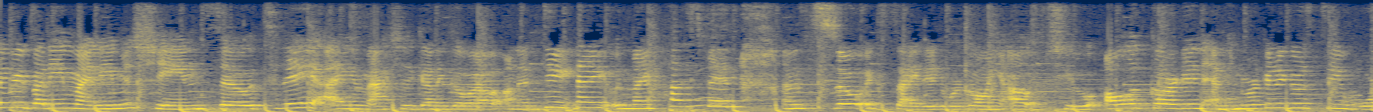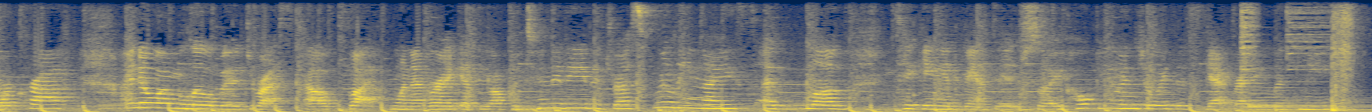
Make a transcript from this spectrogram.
Everybody, my name is Shane. So today I am actually gonna go out on a date night with my husband. I'm so excited. We're going out to Olive Garden and then we're gonna go see Warcraft. I know I'm a little bit dressed up, but whenever I get the opportunity to dress really nice, I love taking advantage. So I hope you enjoy this get ready with me.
